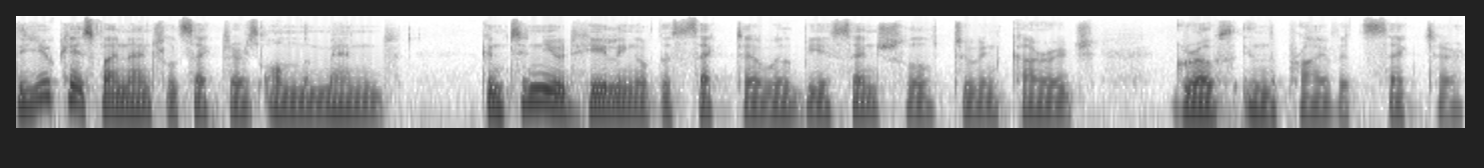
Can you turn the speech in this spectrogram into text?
The UK's financial sector is on the mend. Continued healing of the sector will be essential to encourage growth in the private sector.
